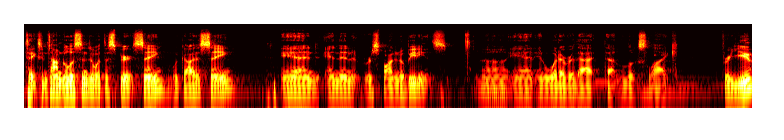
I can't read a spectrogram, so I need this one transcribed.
take some time to listen to what the Spirit's saying, what God is saying, and and then respond in obedience, uh, and and whatever that that looks like for you.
